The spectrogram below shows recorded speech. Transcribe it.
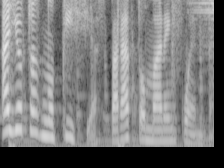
Hay otras noticias para tomar en cuenta.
